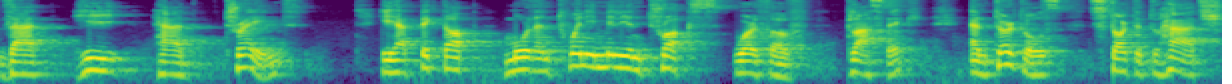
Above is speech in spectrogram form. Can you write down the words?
that he had trained. He had picked up more than 20 million trucks worth of plastic and turtles started to hatch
